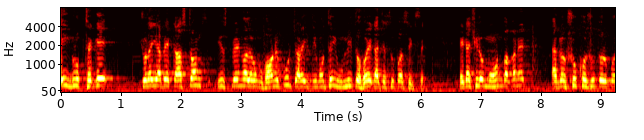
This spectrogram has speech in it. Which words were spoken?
এই গ্রুপ থেকে চলে যাবে কাস্টমস ইস্ট বেঙ্গল এবং ভবানীপুর যারা ইতিমধ্যেই উন্নীত হয়ে গেছে সুপার সিক্সে এটা ছিল মোহনবাগানের একদম সূক্ষ্ম সুতোর উপর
